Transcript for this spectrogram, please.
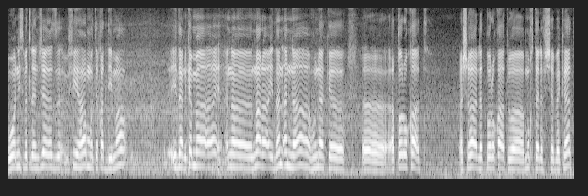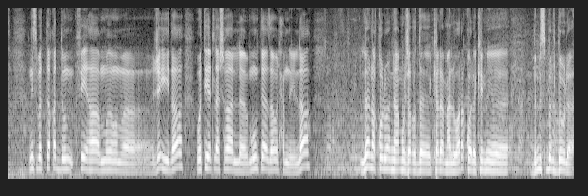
ونسبة الإنجاز فيها متقدمة. اذا كما نرى أيضا أن هناك الطرقات أشغال الطرقات ومختلف الشبكات نسبة التقدم فيها جيدة وتيره الأشغال ممتازة والحمد لله. لا نقول أنها مجرد كلام على الورق ولكن بالنسبة للدولة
